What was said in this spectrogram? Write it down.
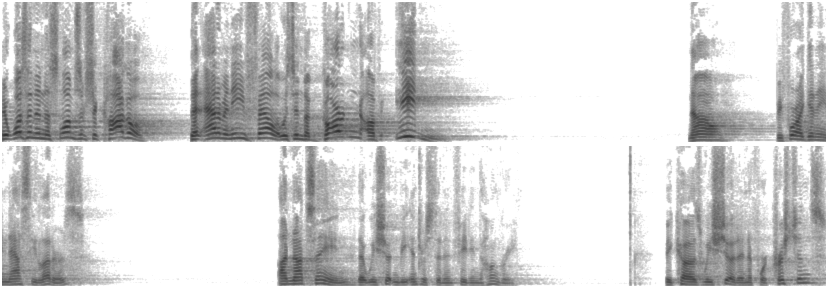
It wasn't in the slums of Chicago that Adam and Eve fell, it was in the Garden of Eden. Now, before I get any nasty letters, I'm not saying that we shouldn't be interested in feeding the hungry. Because we should. And if we're Christians,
